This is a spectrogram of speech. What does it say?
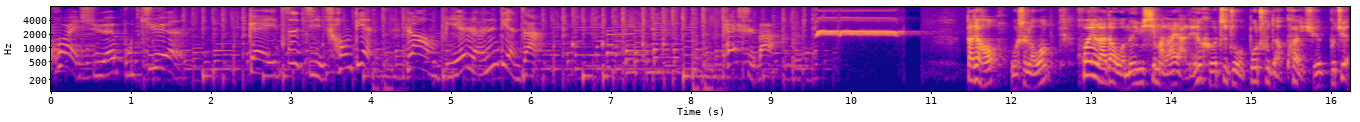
快学不倦，给自己充电，让别人点赞。开始吧。大家好，我是老汪，欢迎来到我们与喜马拉雅联合制作播出的《快学不倦》。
